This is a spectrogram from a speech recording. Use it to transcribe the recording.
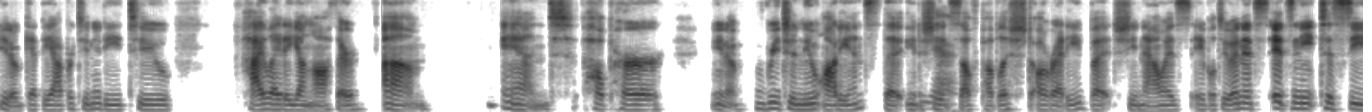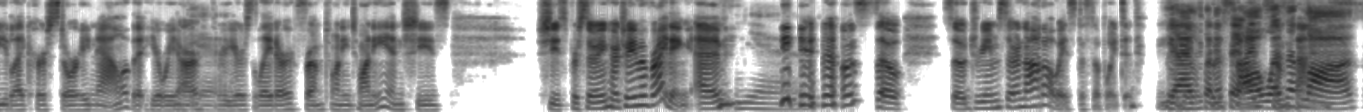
you know get the opportunity to highlight a young author um, and help her you know reach a new audience that you know she Yeah. had self-published already but she now is able to and it's it's neat to see like her story now that here we are Yeah. three years later from 2020 and she's she's pursuing her dream of writing and Yeah. you know so so dreams are not always disappointed Yeah, I was gonna say all wasn't sometimes. lost.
